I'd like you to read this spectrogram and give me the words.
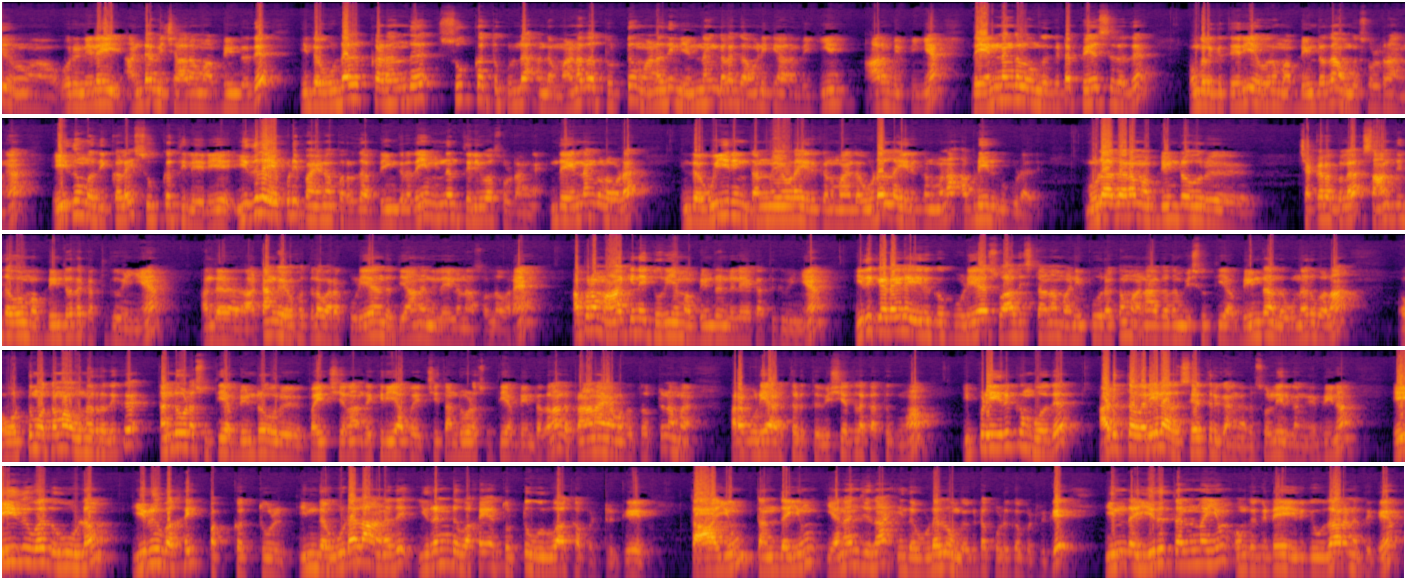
ஒரு நிலை அண்ட விசாரம் அப்படின்றது இந்த உடல் கடந்து சூக்கத்துக்குள்ள அந்த மனதை தொட்டு மனதின் எண்ணங்களை கவனிக்க ஆரம்பிக்க ஆரம்பிப்பீங்க. இந்த எண்ணங்கள் உங்ககிட்ட பேசுறது உங்களுக்கு தெரிய வரும் அப்படின்றத அவங்க சொல்றாங்க. எய்துமதிக்கலை சூக்கத்திலேறியே. இதுல எப்படி பயணப்படுறது அப்படிங்கிறதையும் இன்னும் தெளிவா சொல்றாங்க. இந்த எண்ணங்களோட இந்த உயிரின் தன்மையோட இருக்கணுமா இந்த உடல்ல இருக்கணுமானா அப்படி இருக்கக்கூடாது. மூலாதாரம் அப்படின்ற ஒரு சக்கரத்துல சாந்தி தவம் அப்படின்றத கத்துக்குவீங்க. அந்த அட்டாங்க யோகத்துல வரக்கூடிய அந்த தியான நிலையில நான் சொல்ல வரேன். அப்புறம் ஆக்கினை துரியம் அப்படின்ற நிலையை கத்துக்குவீங்க. இதுக்கிடையில இருக்கக்கூடிய சுவாதிஷ்டான மணிப்பூரகம் அநாகதம் விசுத்தி அப்படின்ற அந்த உணர்வெல்லாம் ஒட்டுமொத்தமாக உணர்றதுக்கு தண்டுவட சுத்தி அப்படின்ற ஒரு பயிற்சியெல்லாம் அந்த கிரியா பயிற்சி தண்டுவட சுத்தி அப்படின்றதெல்லாம் அந்த பிராணாயாமத்தை தொட்டு நம்ம வரக்கூடிய அடுத்தடுத்த விஷயத்துல கத்துக்குவோம். இப்படி இருக்கும்போது அடுத்த வரியில அதை சேர்த்திருக்காங்க அதை சொல்லியிருக்காங்க. எப்படின்னா எய்துவது ஊலம் இருவகை பக்கத்துள். இந்த உடலானது இரண்டு வகையை தொட்டு உருவாக்கப்பட்டிருக்கு. தாயும் தந்தையும் இணைஞ்சுதான் இந்த உடல் உங்ககிட்ட கொடுக்கப்பட்டிருக்கு. இந்த இரு தன்மையும் உங்ககிட்டே இருக்கு. உதாரணத்துக்கு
